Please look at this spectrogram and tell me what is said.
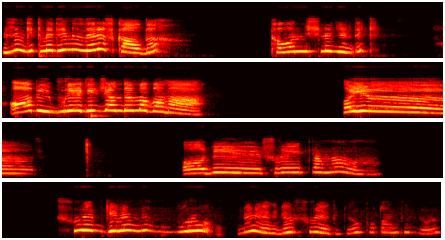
Bizim gitmediğimiz neresi kaldı? Tavanın içine girdik. Abi buraya gireceğim deme bana. Hayır. Abi şuraya gideceğim deme bana. Şuraya gelir mi? Buru nereye gidiyor? Şuraya gidiyor. Buradan gidiyoruz.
